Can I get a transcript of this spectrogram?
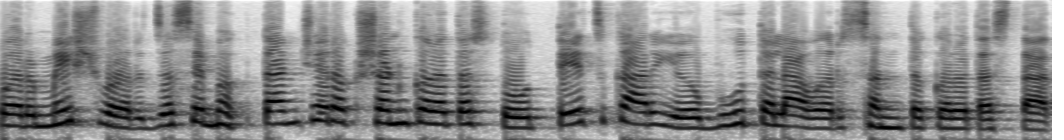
परमेश्वर जसे भक्तांचे रक्षण करत असतो तेच कार्य भूतलावर संत करत असतात.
